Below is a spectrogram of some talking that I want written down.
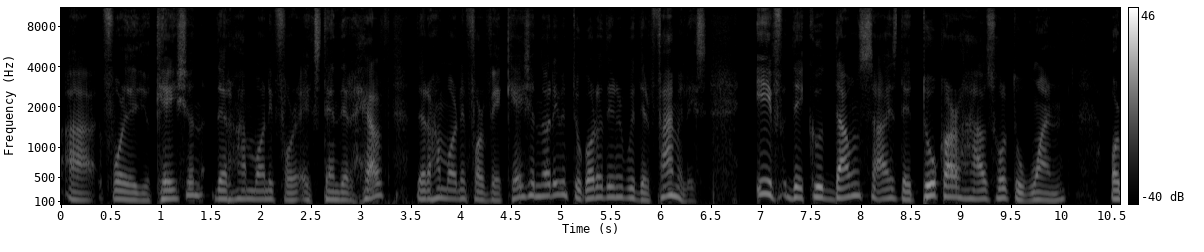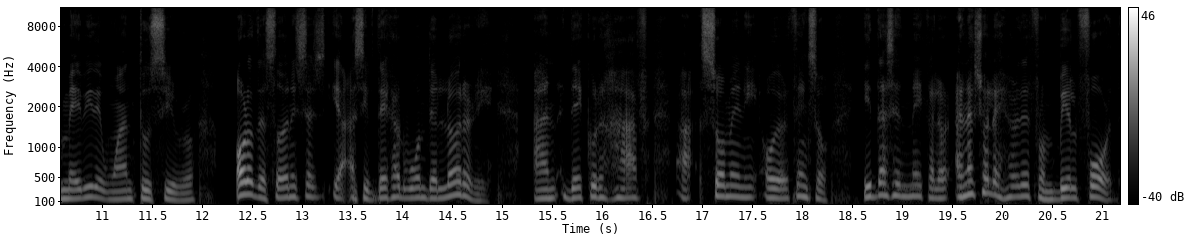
uh, for education. They don't have money for extended health. They don't have money for vacation, not even to go to dinner with their families. If they could downsize the two-car household to one, or maybe the one to zero, all of a sudden it's as, yeah, as if they had won the lottery and they could have uh, so many other things. So it doesn't make a lot. And actually, I heard it from Bill Ford,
